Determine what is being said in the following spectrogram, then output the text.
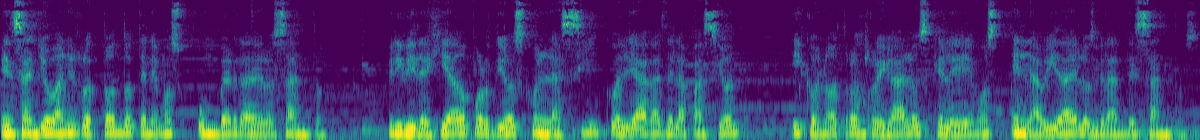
En San Giovanni Rotondo tenemos un verdadero santo, privilegiado por Dios con las cinco llagas de la pasión y con otros regalos que leemos en la vida de los grandes santos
